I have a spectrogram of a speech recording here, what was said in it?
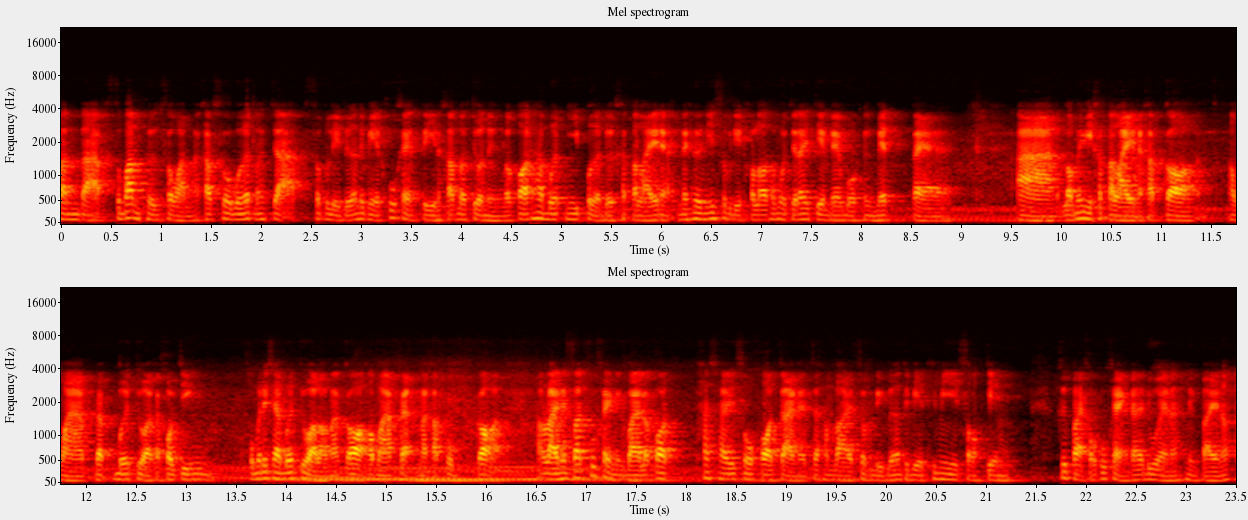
ฟันดาบสะบั้นเพลิงสวรรค์นะครับโซเบิร์ดหลังจากสปริตหรืออันเมทคู่แข่งตีนะครับเราจวหนึ่งแล้วก็ถ้าเบิร์ดนี้เปิดโดยคาตาไลท์เนี่ยในเทอร์นี้สปริตของเราทั้งหมดจะได้เจมแดงบวกหนึ่งเม็ดแต่เราไม่มีคาตาไลท์นะครับ ก็เอามาแบบเบิร์ดจั่วแต่ความจริงคงไม่ได้ใช้เบิร์ดจั่วหรอกนะก็เอามาแฟตนะครับผมก็ทำลายในซัดคู่แข่งหนึ่งใบแล้วก็ ถ้าใช้โซฟอร์จ่ายเนี่ยจะทำลายสปริตหรืออันเมทที่มีสองเจมขึ้นไปของคู่แข่งได้ด้วยนะหนึ่งใบเนาะ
